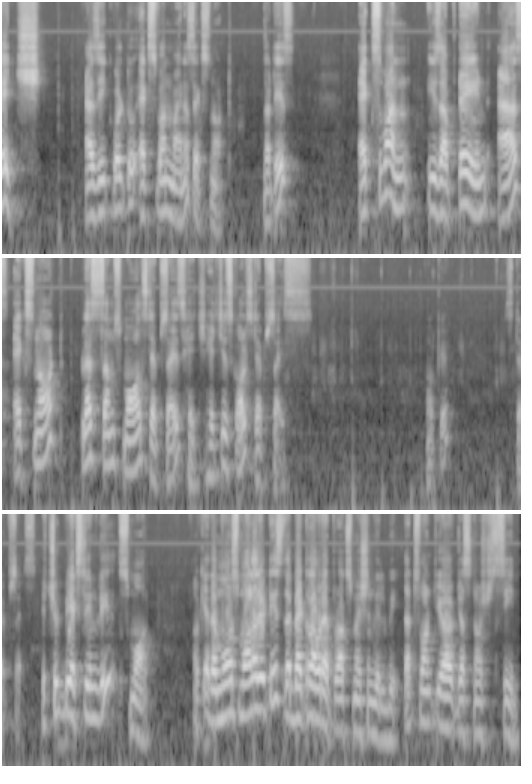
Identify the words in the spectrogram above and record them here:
h as equal to x1 minus x0 that is x1 is obtained as x0 plus some small step size h h is called step size okay step size it should be extremely small okay the more smaller it is the better our approximation will be that's what you have just now seen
